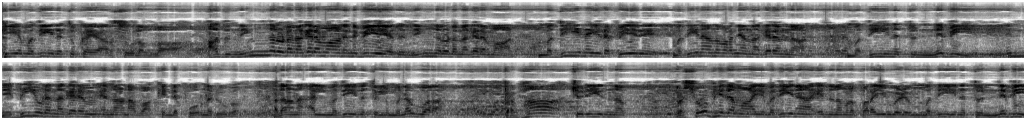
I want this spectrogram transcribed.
ഹിയ അത് നിങ്ങളുടെ നഗരമാണ് നബിയെ അത് നിങ്ങളുടെ നഗരമാണ്. മദീനയുടെ പേര് മദീന എന്ന് പറഞ്ഞ നഗരം എന്നാണ്. മദീനത്തു നബി നബിയുടെ നഗരം എന്നാണ് ആ വാക്കിന്റെ പൂർണ രൂപം. അതാണ് അൽ മദീനത്തുൽ മുനവറ പ്രഭാ ചൊരിയുന്ന പ്രശോഭിതമായ മദീന എന്ന് നമ്മൾ പറയുമ്പോഴും മദീനത്തു നബി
